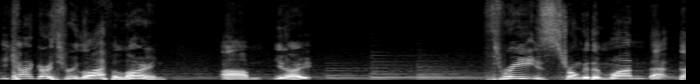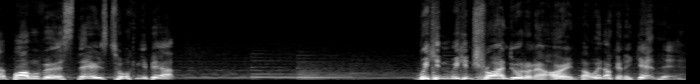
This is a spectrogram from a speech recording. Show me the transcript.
you can't go through life alone. Um, you know, three is stronger than one. That, that Bible verse there is talking about we can, we can try and do it on our own, but we're not going to get there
